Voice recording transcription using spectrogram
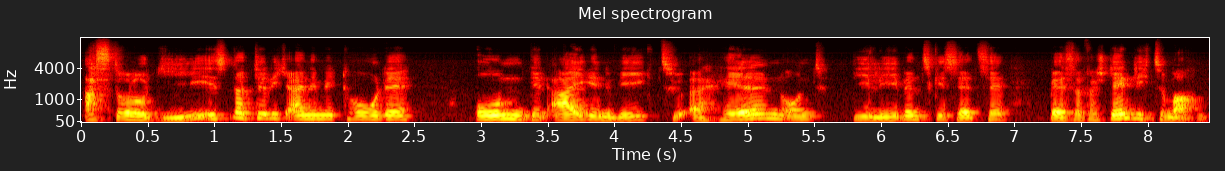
Astrologie ist natürlich eine Methode, um den eigenen Weg zu erhellen und die Lebensgesetze besser verständlich zu machen.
